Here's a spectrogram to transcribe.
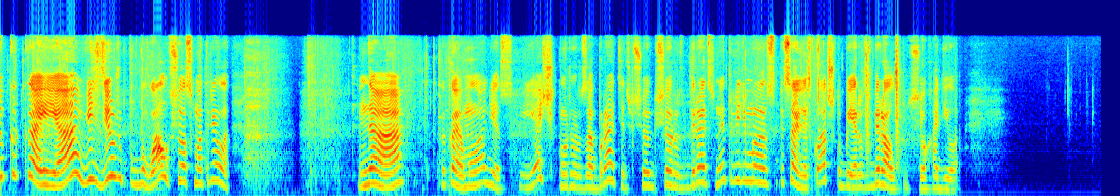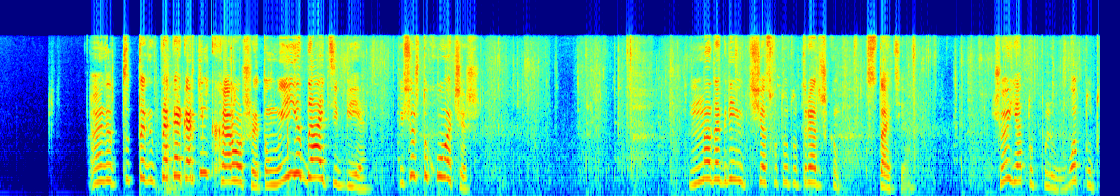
Тут какая я? Везде уже побывала, все осмотрела. Да, какая молодец. Ящик можно разобрать, это все, все разбирается. Но это, видимо, специальный склад, чтобы я разбирал тут все ходила. А, тут так, такая картинка хорошая, то и еда тебе. И все, что хочешь. Надо где-нибудь сейчас вот тут вот рядышком. Кстати, что я туплю? Вот тут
